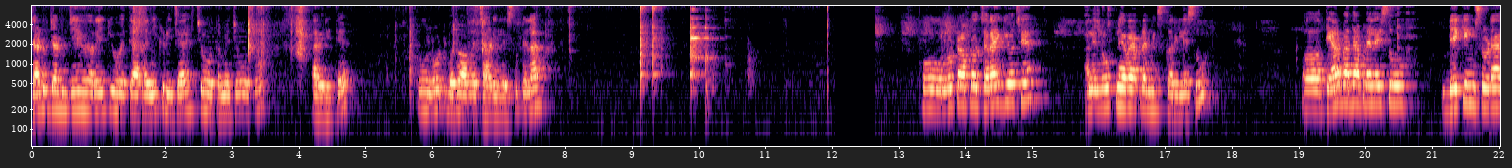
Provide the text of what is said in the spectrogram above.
જાડું જાડું જે રહી ગયું હોય તે આપણે નીકળી જાય. જો તમે જુઓ છો આવી રીતે. તો લોટ બધો આપણે ચાળી લઈશું પહેલાં. તો લોટ આપણો ચરાઈ ગયો છે અને લોટને હવે આપણે મિક્સ કરી લઈશું. ત્યારબાદ આપણે લઈશું બેકિંગ સોડા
